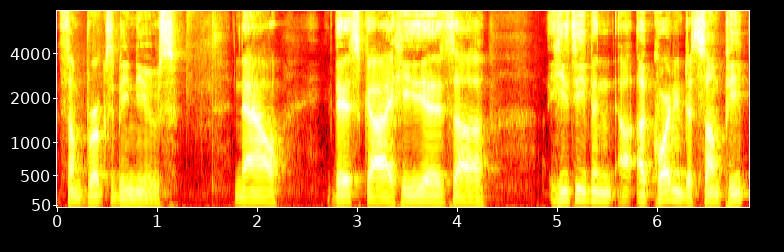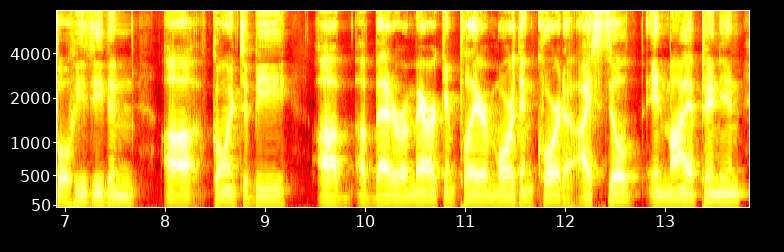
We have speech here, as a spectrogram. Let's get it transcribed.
some Brooksby news. Now, this guy, he is uh he's even uh, according to some people, he's even uh going to be a, a better American player more than Korda. I still, in my opinion,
